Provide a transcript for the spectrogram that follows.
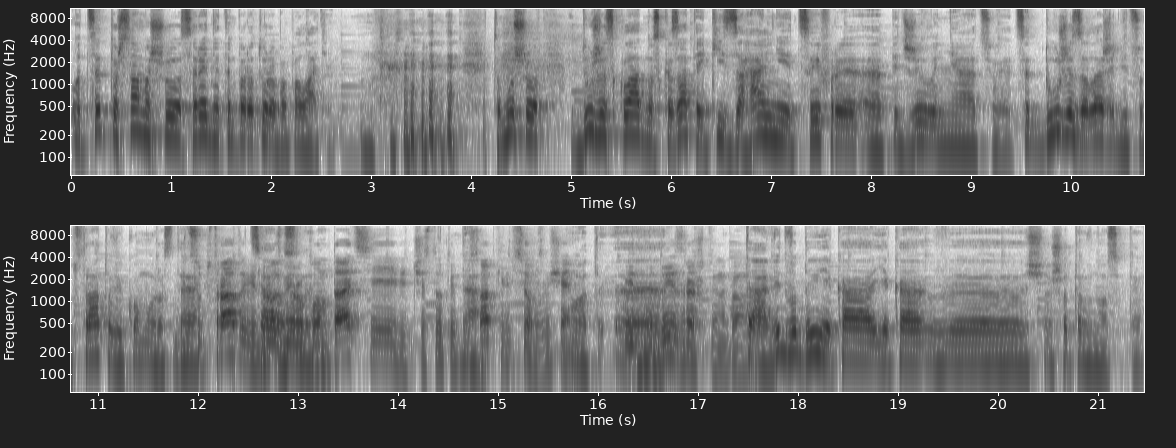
Оце те ж саме, що середня температура по палаті. Тому що дуже складно сказати якісь загальні цифри е, підживлення цього. Це дуже залежить від субстрату, в якому росте. Від субстрату, від розміру рослина. плантації, від частоти Да. посадки, від всього, звичайно. От, Від е, води, зрештою, напевно. Так, від води, яка, яка е, що, що там вносити.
